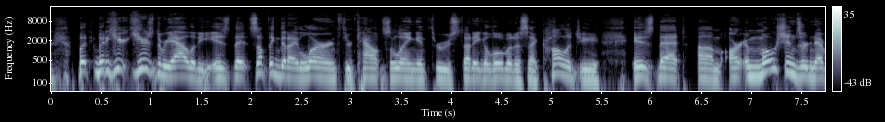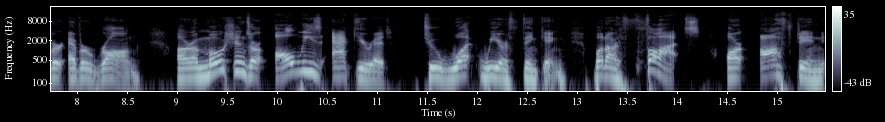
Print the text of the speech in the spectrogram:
but but here here's the reality is that something that I learned through counseling and through studying a little bit of psychology is that um, our emotions are never ever wrong. Our emotions are always accurate to what we are thinking, but our thoughts are often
